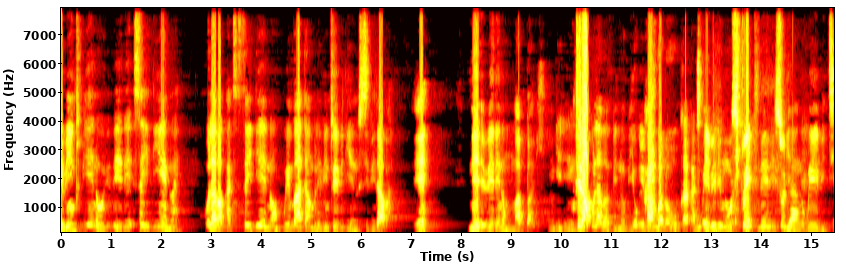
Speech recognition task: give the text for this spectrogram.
Ebintu byeno bwe bibeere sayidi eno eh, olaba kati sayidi eno bwe mba ntambula ebintu ebiri eno sibiraba. Eh? Ne ebibeera eno mu mabbali. Ntera kulaba bino byokka. ebiri wano wokka kati ebiri mu straight n'eriiso lyange bwe biti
